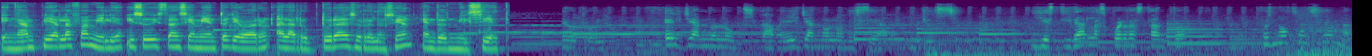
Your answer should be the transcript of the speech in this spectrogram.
en ampliar la familia y su distanciamiento llevaron a la ruptura de su relación en 2007. Otro hijo. Él ya no lo buscaba, él ya no lo deseaba, y yo sí. Y estirar las cuerdas tanto, pues no funciona.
